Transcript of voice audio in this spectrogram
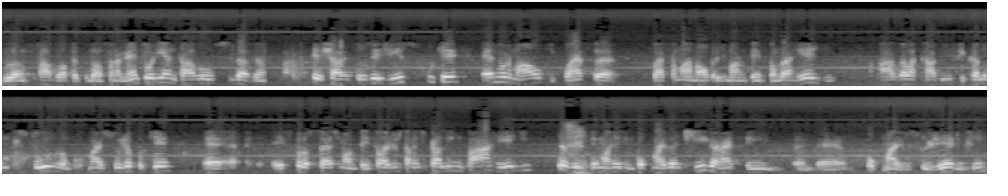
lançado lá pelo lançamento, orientava os cidadãos a fecharem seus registros, porque é normal que com essa, com essa manobra de manutenção da rede, a água ela acabe ficando mais um pouco mais suja, porque é, esse processo de manutenção é justamente para limpar a rede, e às Sim. vezes tem uma rede um pouco mais antiga, né, que tem é, é, um pouco mais de sujeira, enfim,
